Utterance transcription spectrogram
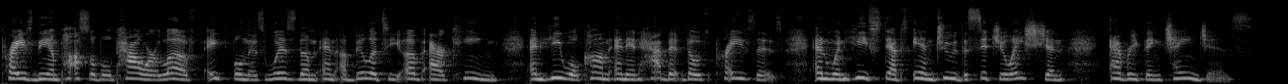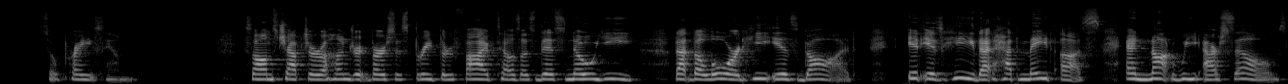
Praise the impossible power, love, faithfulness, wisdom, and ability of our King, and he will come and inhabit those praises. And when he steps into the situation, everything changes. So praise him. Psalms chapter 100, verses 3 through 5 tells us this Know ye that the Lord, He is God. It is He that hath made us, and not we ourselves.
